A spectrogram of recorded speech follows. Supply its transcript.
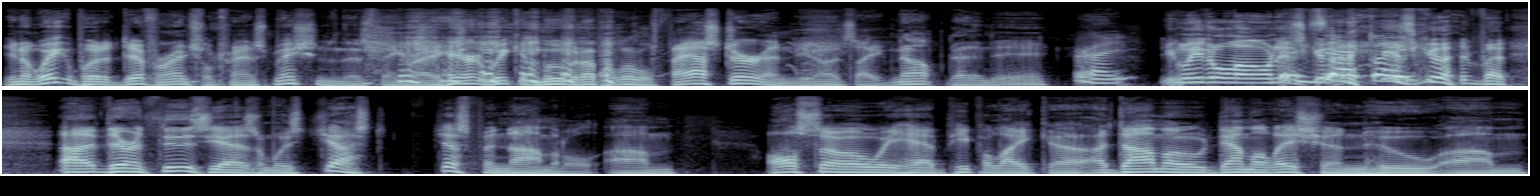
you know, we can put a differential transmission in this thing right here, and we can move it up a little faster. And you know, it's like, nope, eh, Right. you leave it alone. It's Exactly. good. It's good. But uh, their enthusiasm was just just phenomenal. Um, also, we had people like uh, Adamo Demolition who um,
